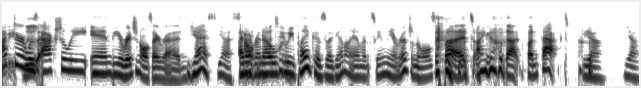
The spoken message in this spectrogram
movie. actor was actually in the originals I read. Yes, yes. I don't read know who he played because again I haven't seen the originals, but I know that fun fact. yeah yeah.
